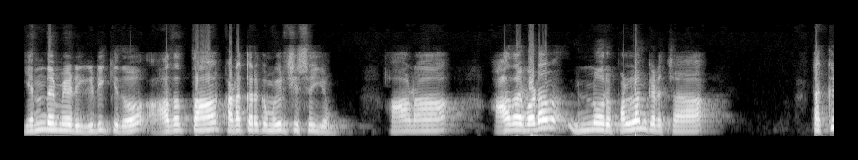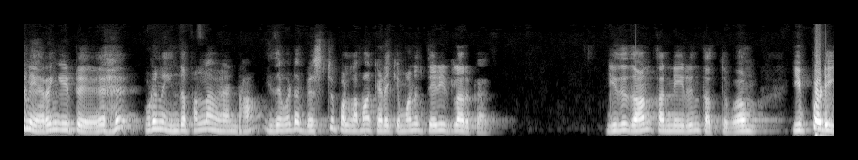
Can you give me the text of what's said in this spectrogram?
எந்த மேடு இடிக்குதோ அதைத்தான் கடக்கிறதுக்கு முயற்சி செய்யும். ஆனால் அதை விட இன்னொரு பள்ளம் கிடைச்சா டக்குன்னு இறங்கிட்டு உடனே இந்த பள்ளம் வேண்டாம் இதை விட பெஸ்ட் பள்ளமாக கிடைக்குமான்னு தேடிட்டுலாம் இருக்காது இதுதான் தண்ணீரின் தத்துவம். இப்படி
